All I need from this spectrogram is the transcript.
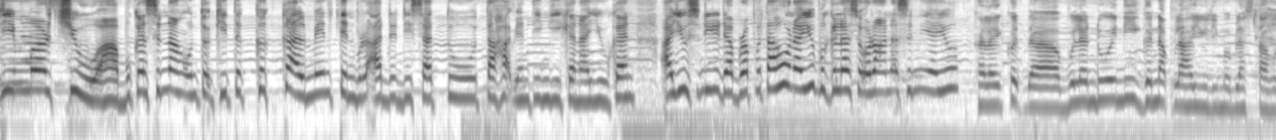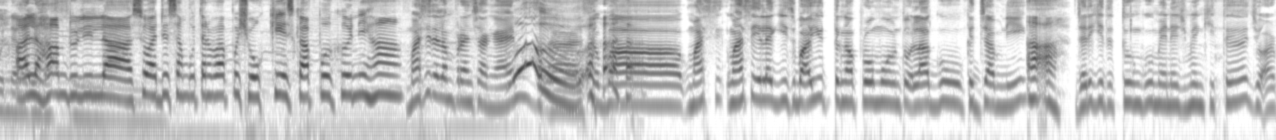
di Mercu. Ha, bukan senang untuk kita kekal maintain berada di satu tahap yang tinggi kan Ayu kan. Ayu sendiri dah berapa tahun Ayu bergelar seorang anak seni Ayu? Kalau ikut uh, bulan 2 ni genaplah Ayu 15 tahun dalam Alhamdulillah. So ada sambutan apa-apa showcase ke apa ke ni ha? Masih dalam perancangan Wow. uh, sebab masih masih lagi sebab Ayu tengah promo untuk lagu Kejam ni. Ah. Jadi kita tunggu management kita Jo, R-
